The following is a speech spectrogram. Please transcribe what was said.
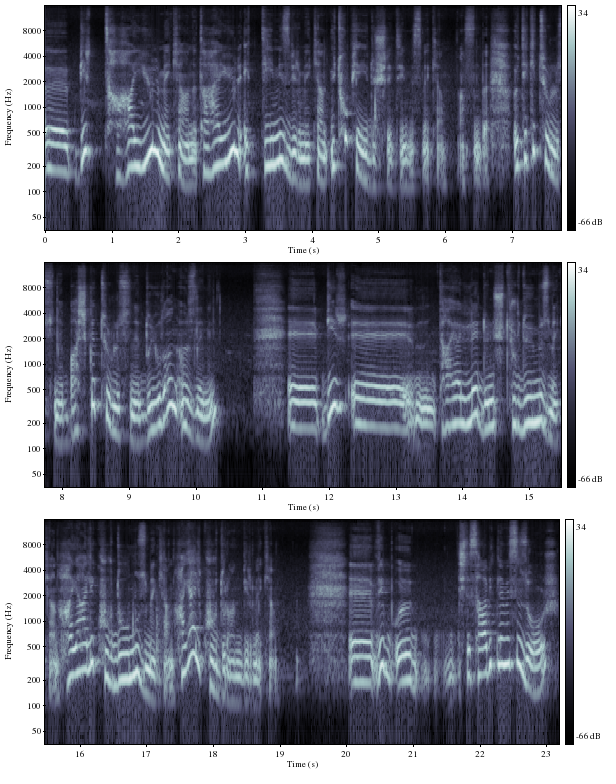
e, bir tahayyül mekanı, tahayyül ettiğimiz bir mekan, ütopyayı düşlediğimiz mekan aslında. Öteki türlüsüne, başka türlüsüne duyulan özlemin e, bir e, tahayyüle dönüştürdüğümüz mekan, hayali kurduğumuz mekan, hayal kurduran bir mekan. E, ve e, işte sabitlemesi zor.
